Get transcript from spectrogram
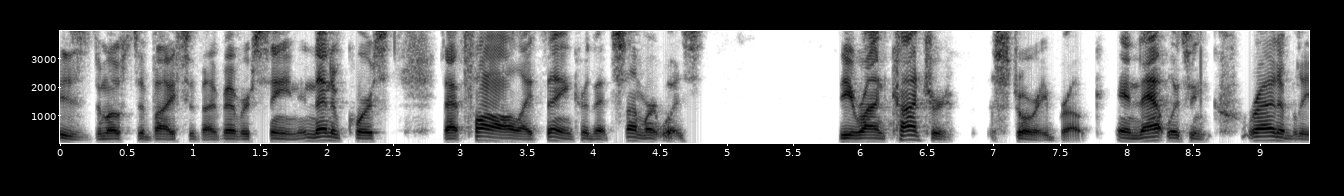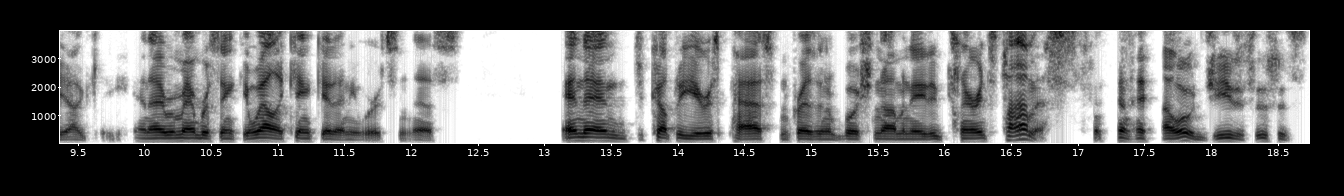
is the most divisive I've ever seen. And then, of course, that fall, I think, or that summer was the Iran Contra story broke. And that was incredibly ugly. And I remember thinking, well, it can't get any worse than this. And then a couple of years passed, and President Bush nominated Clarence Thomas. I, oh, Jesus, this is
